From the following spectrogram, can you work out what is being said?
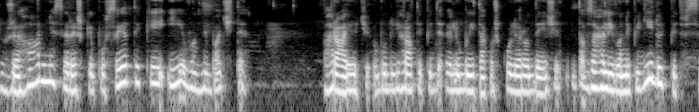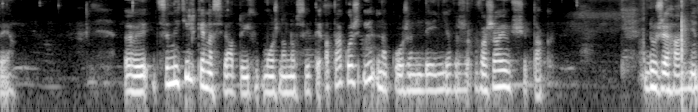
Дуже гарні сережки пусетики, і вони, бачите, грають, будуть грати під любий також колір одежі. Та взагалі вони підійдуть під все. Е, Це не тільки на свято їх можна носити, а також і на кожен день. Я вважаю, що так. Дуже гарні.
